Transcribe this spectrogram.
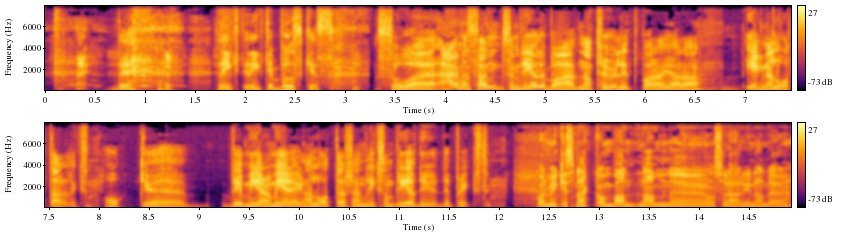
det rikt, riktig buskis. Så nej, men sen, sen blev det bara naturligt bara att göra egna låtar. Liksom. Och eh, blev mer och mer egna låtar. Sen liksom blev det ju The Pricks. Var det mycket snack om bandnamn eh, och sådär innan det?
